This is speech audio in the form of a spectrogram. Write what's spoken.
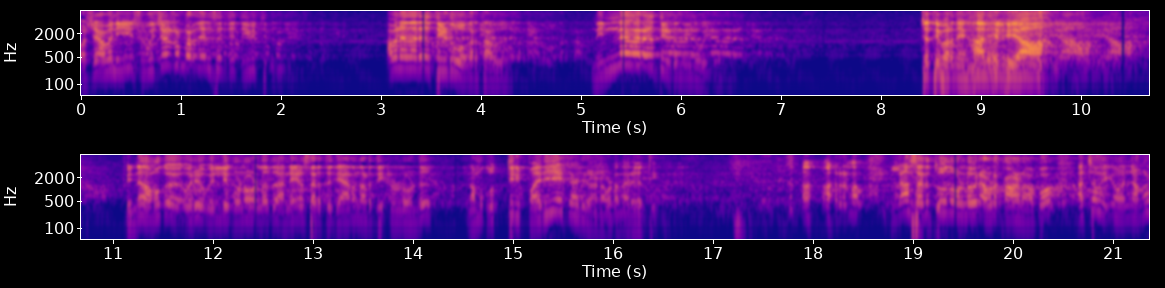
പക്ഷെ അവൻ ഈ സുവിശേഷം പറഞ്ഞനുസരിച്ച് ജീവിച്ചിരുന്നു. അവനെ നരകത്തിടുവോ കർത്താവ്? നിന്നെ നരകത്തിടും നീ നോക്കിയോ ചത്തി പറഞ്ഞേ ഹാലേലുയാ. പിന്നെ നമുക്ക് ഒരു വലിയ ഗുണമുള്ളത് അനേക സ്ഥലത്ത് ധ്യാനം നടത്തിയിട്ടുള്ളതുകൊണ്ട് നമുക്ക് ഒത്തിരി പരിചയക്കാർ അവിടെ നരകത്തിൽ. കാരണം എല്ലാ സ്ഥലത്തു നിന്നുള്ളവർ അവിടെ കാണും. അപ്പോ അച്ഛാ ഞങ്ങൾ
